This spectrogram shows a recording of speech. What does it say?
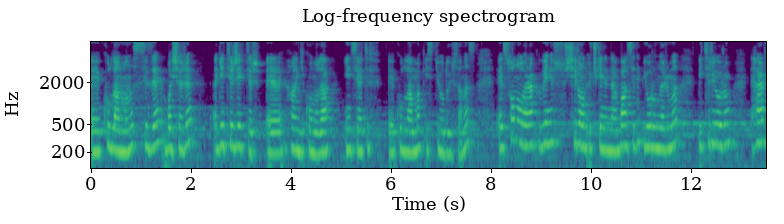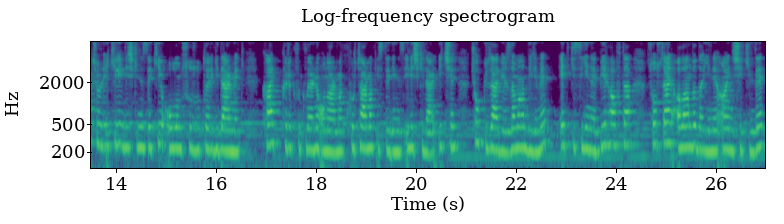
e, kullanmanız size başarı e, getirecektir. E, hangi konuda inisiyatif e, kullanmak istiyorduysanız. E, son olarak Venüs Şiron üçgeninden bahsedip yorumlarımı bitiriyorum. Her türlü ikili ilişkinizdeki olumsuzlukları gidermek, kalp kırıklıklarını onarmak, kurtarmak istediğiniz ilişkiler için çok güzel bir zaman dilimi. Etkisi yine bir hafta. Sosyal alanda da yine aynı şekilde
